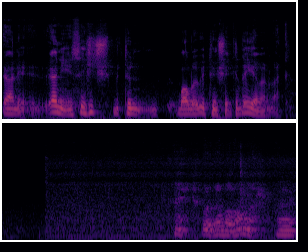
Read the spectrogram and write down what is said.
Yani en iyisi hiç bütün balığı bütün şekilde yememek. Evet, burada balon var. Evet.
